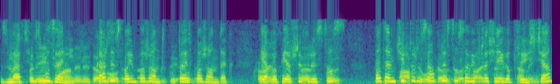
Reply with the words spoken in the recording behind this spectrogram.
zmartwychwzbudzeni. Każdy w swoim porządku. To jest porządek. Jako pierwszy Chrystus, potem ci, którzy są Chrystusowi w czasie Jego przyjścia,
